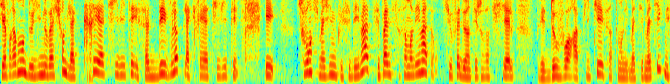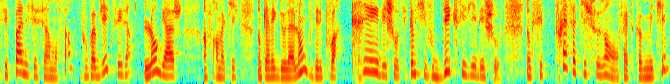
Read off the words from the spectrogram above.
Il y a vraiment de l'innovation, de la créativité et ça développe la créativité. Et Souvent, on s'imagine que c'est des maths. C'est pas nécessairement des maths. Si vous faites de l'intelligence artificielle, vous allez devoir appliquer certainement des mathématiques, mais c'est pas nécessairement ça. Il faut pas oublier que c'est un langage informatique. Donc, avec de la langue, vous allez pouvoir créer des choses. C'est comme si vous décriviez des choses. Donc, c'est très satisfaisant en fait comme métier.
